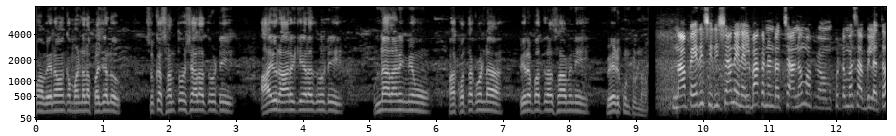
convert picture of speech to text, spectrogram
మా వేణవంక మండల ప్రజలు సుఖ సంతోషాలతోటి ఆయుర ఆరోగ్యాలతోటి ఉండాలని మేము మా కొత్తకొండ వీరభద్ర స్వామిని వేడుకుంటున్నాం. నా పేరు శిరీష నేను ఎల్బాక నుండి వచ్చాను మా కుటుంబ సభ్యులతో.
